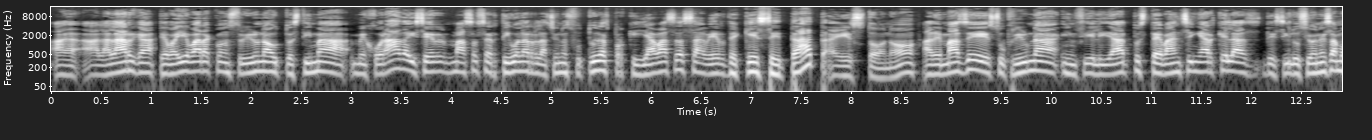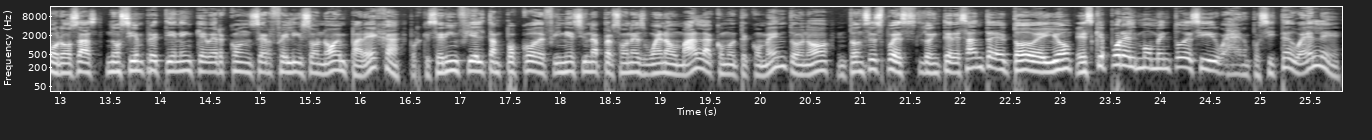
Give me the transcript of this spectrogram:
a, la larga te va a llevar a construir una autoestima mejorada y ser más asertivo en las relaciones futuras porque ya vas a saber de qué se trata esto, ¿no? Además de sufrir una infidelidad, pues te va a enseñar que las desilusiones amorosas no siempre tienen que ver con ser feliz o no en pareja, porque ser infiel tampoco define si una persona es buena o mala, como te comento, ¿no? Entonces, pues lo interesante de todo ello es que por el momento decir, bueno, pues sí te duele.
